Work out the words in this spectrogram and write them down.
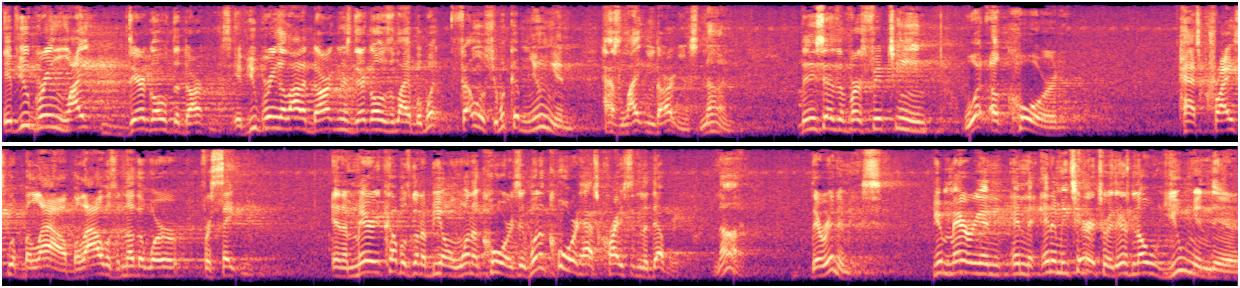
If you bring light, there goes the darkness. If you bring a lot of darkness, there goes the light. But what fellowship, what communion has light and darkness? None. Then he says in verse 15, what accord has Christ with Belial? Belial was another word for Satan. And a married couple is going to be on one accord. He said, what accord has Christ and the devil? None. They're enemies. You're marrying in the enemy territory. There's no union there.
